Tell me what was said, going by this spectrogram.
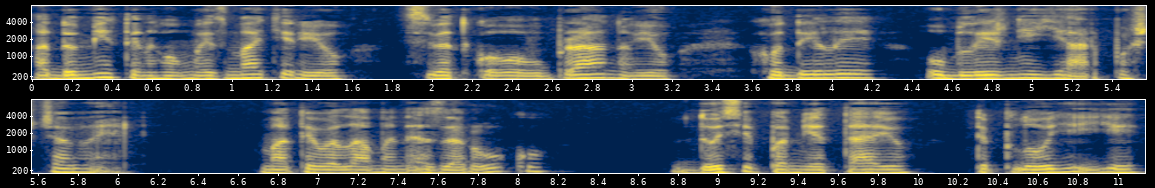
а до мітингу ми з матір'ю святково вбраною ходили у ближній яр Пощавель. Мати вела мене за руку, досі пам'ятаю тепло її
